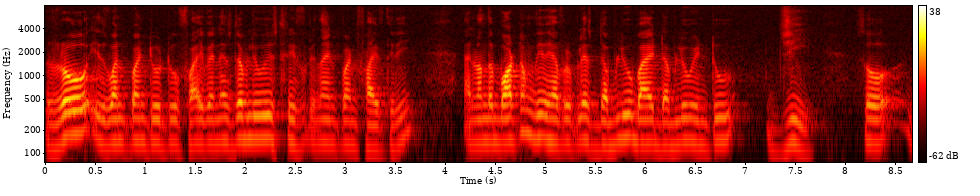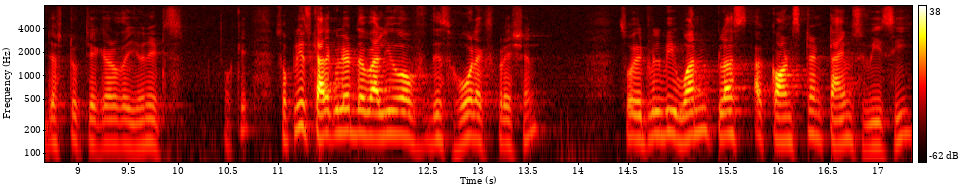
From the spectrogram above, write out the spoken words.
rho is 1.225 and Sw is 359.53 and on the bottom we have replaced W by W into G. So, just to take care of the units. Okay. So, please calculate the value of this whole expression. So, it will be 1 plus a constant times Vc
